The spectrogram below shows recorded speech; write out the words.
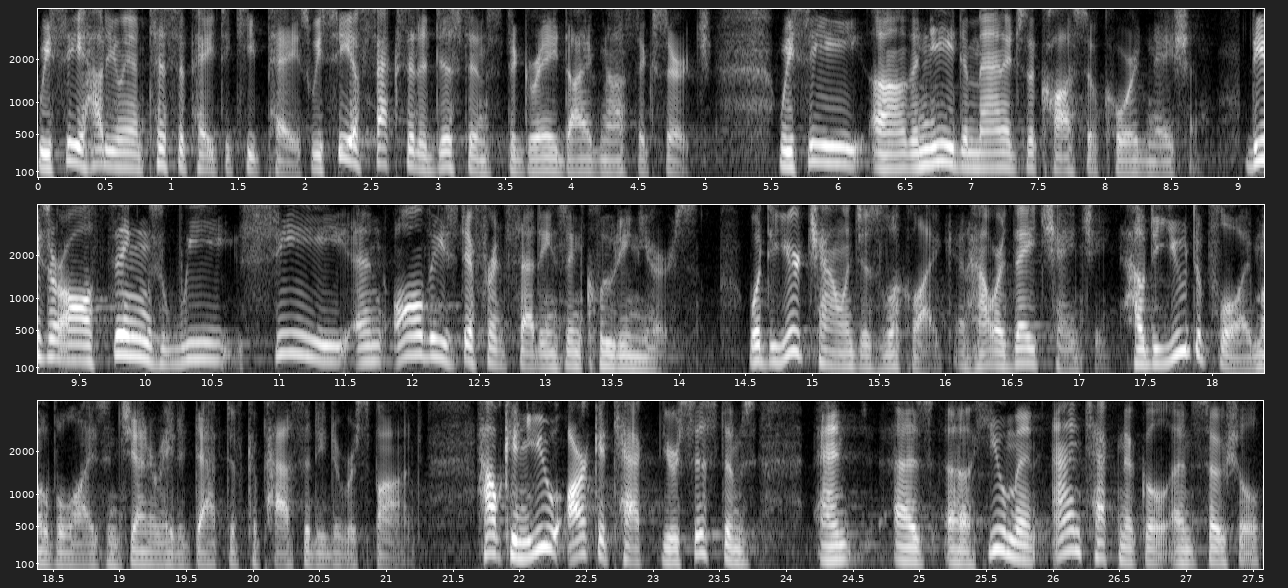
We see how do you anticipate to keep pace. We see effects at a distance degrade diagnostic search. We see uh, the need to manage the cost of coordination. These are all things we see in all these different settings, including yours. What do your challenges look like and how are they changing? How do you deploy, mobilize, and generate adaptive capacity to respond? How can you architect your systems and as a human and technical and social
